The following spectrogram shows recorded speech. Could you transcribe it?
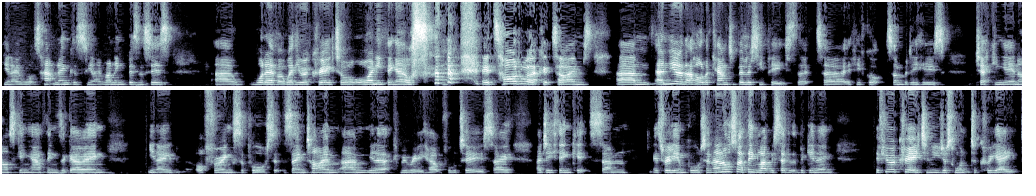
you know what's happening because you know running businesses uh, whatever whether you're a creator or, anything else it's hard work at times. Um, and you know that whole accountability piece that uh, if you've got somebody who's checking in asking how things are going you know offering support at the same time um, you know that can be really helpful too. So i do think it's um, it's really important. And also i think like we said at the beginning if you're a creator and you just want to create,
